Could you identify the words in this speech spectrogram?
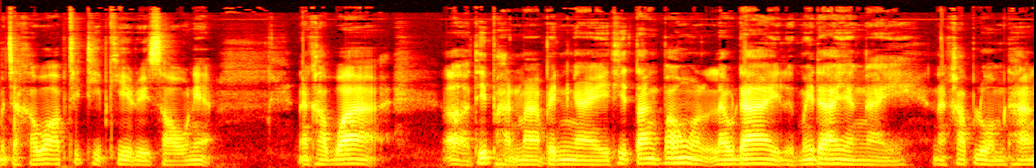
มาจากคำว่า Objective Key Result เนี่ยนะครับว่า ที่ผ่านมาเป็นไงที่ตั้งเป้าแล้วได้หรือไม่ได้ยังไงนะครับ รวมทั้ง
